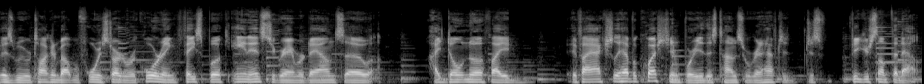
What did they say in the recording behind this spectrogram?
as we were talking about before we started recording, Facebook and Instagram are down. So I don't know if I if I actually have a question for you this time. So we're going to have to just figure something out.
